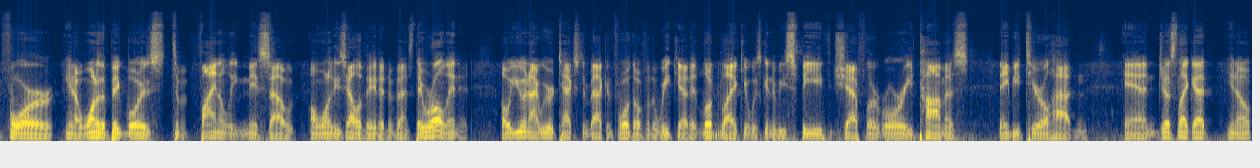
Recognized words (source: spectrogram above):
for you know one of the big boys to finally miss out on one of these elevated events. They were all in it. Oh, you and I, we were texting back and forth over the weekend. It looked like it was going to be Spieth, Scheffler, Rory, Thomas, maybe Tyrrell Hatton, and just like at you know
